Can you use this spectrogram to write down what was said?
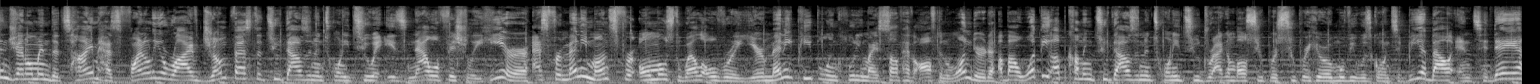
and gentlemen, the time has finally arrived. Jump Festa 2022 is now officially here. As for many months, for almost well over a year, many people, including myself, have often wondered about what the upcoming 2022 Dragon Ball Super superhero movie was going to be about, and today,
